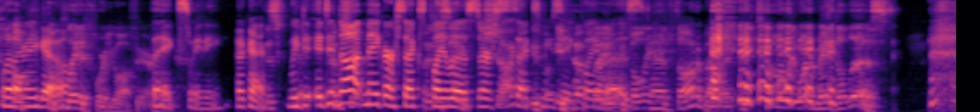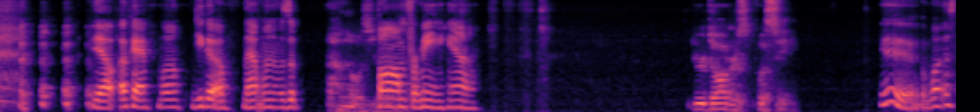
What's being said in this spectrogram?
Well, there you go. I'll play it for you off air. Thanks, sweetie. Okay. This- we it did I'm not sure- make our sex I was gonna playlist, say, our shocking. sex If- music if, I, if only I had thought about it, it totally would have made the list. Yeah. Okay. Well, you go. That one was a Oh, that was yours. bomb for me. Yeah. Your daughter's pussy. Ew. What?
